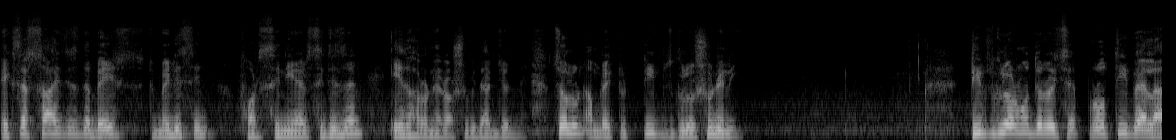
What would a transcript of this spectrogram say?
exercise is the best medicine for senior citizen এই ধরনের অসুবিধার জন্য। চলুন আমরা একটু টিপসগুলো শুনে নিই। টিপসগুলোর মধ্যে রয়েছে প্রতিবেলা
